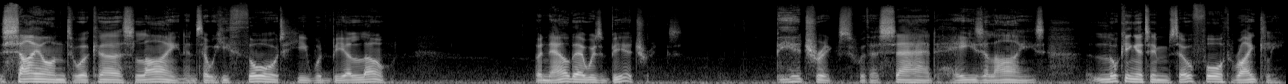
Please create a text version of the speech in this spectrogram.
scion to a cursed line, and so he thought he would be alone. But now there was Beatrix. Beatrix with her sad hazel eyes, looking at him so forthrightly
